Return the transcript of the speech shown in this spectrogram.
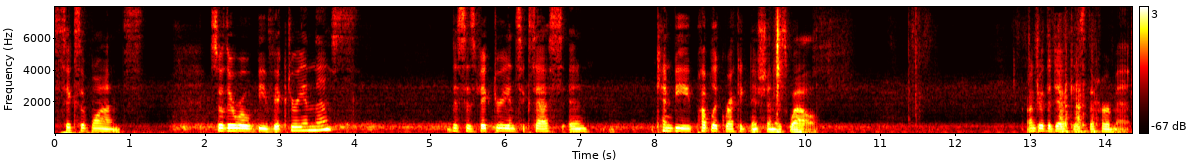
Six of Wands. So there will be victory in this. This is victory and success and can be public recognition as well. Under the deck is the Hermit.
